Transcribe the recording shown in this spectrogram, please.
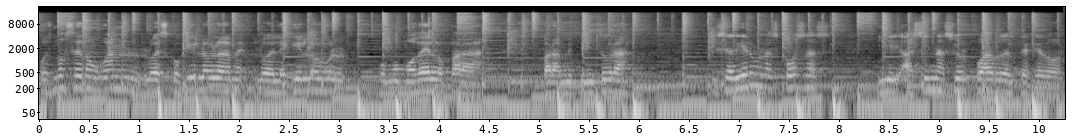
pues no sé, don Juan lo escogí, lo elegí luego como modelo para, para mi pintura y se dieron las cosas y así nació el cuadro del tejedor.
